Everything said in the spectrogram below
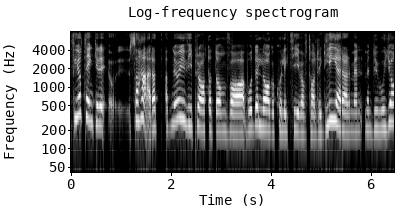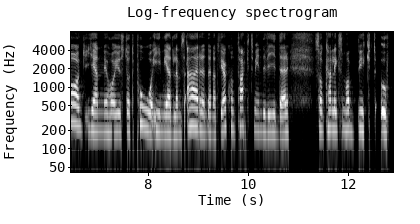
för jag tänker eh, så här att, att nu har ju vi pratat om vad både lag och kollektivavtal reglerar men, men du och jag Jenny har ju stött på i medlemsärenden att vi har kontakt med individer som kan liksom ha byggt upp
